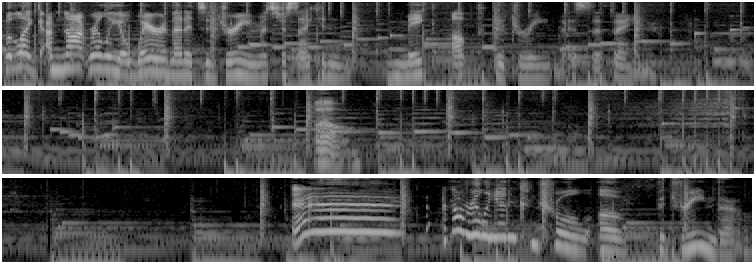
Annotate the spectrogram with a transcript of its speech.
But like, I'm not really aware that it's a dream. It's just I can make up the dream is the thing. Oh. Eh, I'm not really in control of the dream though.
